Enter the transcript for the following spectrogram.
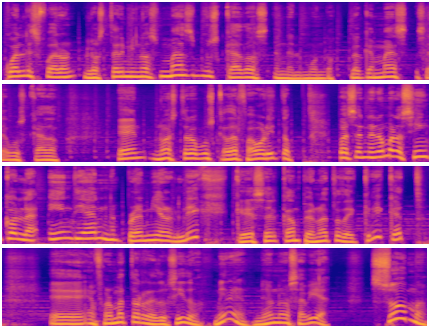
¿cuáles fueron los términos más buscados en el mundo? Lo que más se ha buscado en nuestro buscador favorito. Pues en el número 5, la Indian Premier League, que es el campeonato de cricket eh, en formato reducido. Miren, yo no sabía. Zoom,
